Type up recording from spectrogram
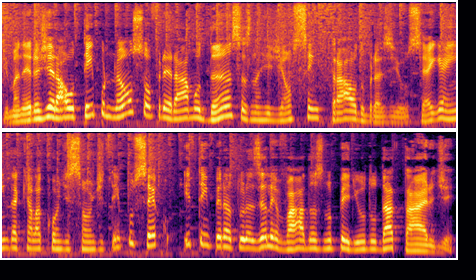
De maneira geral, o tempo não sofrerá mudanças na região central do Brasil. Segue ainda aquela condição de tempo seco e temperaturas elevadas no período da tarde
